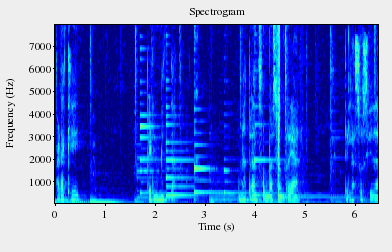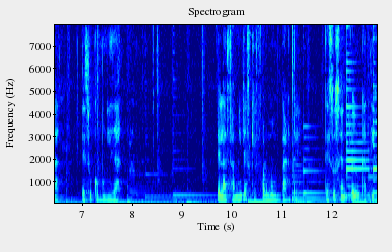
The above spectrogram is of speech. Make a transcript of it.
para que permita una transformación real de la sociedad, de su comunidad, de las familias que forman parte de su centro educativo?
